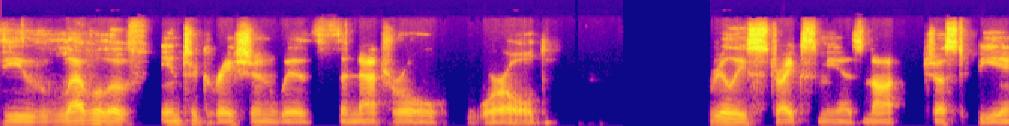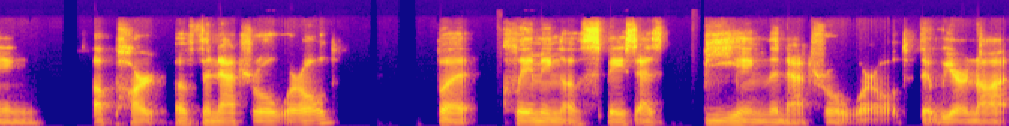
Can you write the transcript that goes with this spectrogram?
the level of integration with the natural world really strikes me as not just being a part of the natural world, but claiming of space as being the natural world, that we are not,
